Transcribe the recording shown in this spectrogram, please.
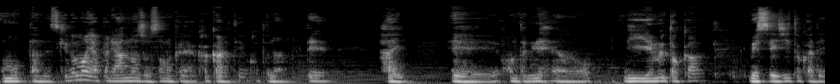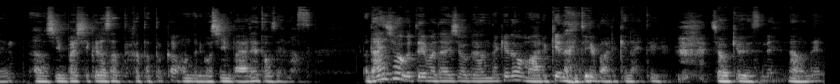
思ったんですけども、やっぱり案の定そのくらいはかかるということなので、はい。えー、本当にね、あの、DM とかメッセージとかであの心配してくださった方とか、本当にご心配ありがとうございます。ま大丈夫といえば大丈夫なんだけど、まあ、歩けないといえば歩けないという状況ですね。なので、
